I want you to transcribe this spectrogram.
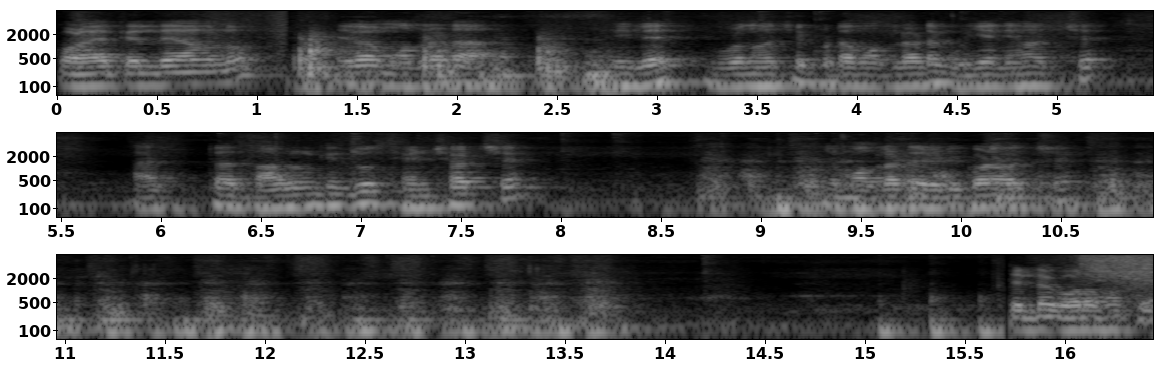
কড়াইয়ে তেল দেওয়া হলো। এবার মশলাটা দিলে গুঁড়ো হচ্ছে, গোটা মশলাটা গুঁড়িয়ে নেওয়া হচ্ছে। একটা দারুণ কিন্তু সেন্ট ছাড়ছে যে মশলাটা রেডি করা হচ্ছে। তেলটা গরম হচ্ছে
